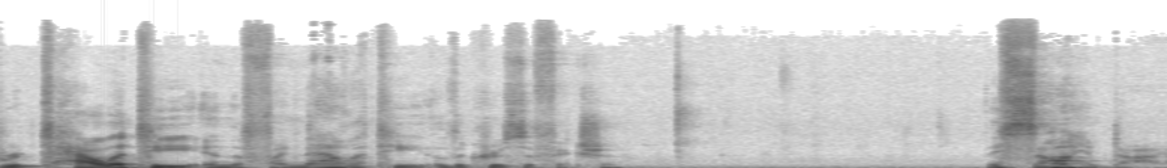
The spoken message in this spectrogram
brutality and the finality of the crucifixion. They saw him die.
